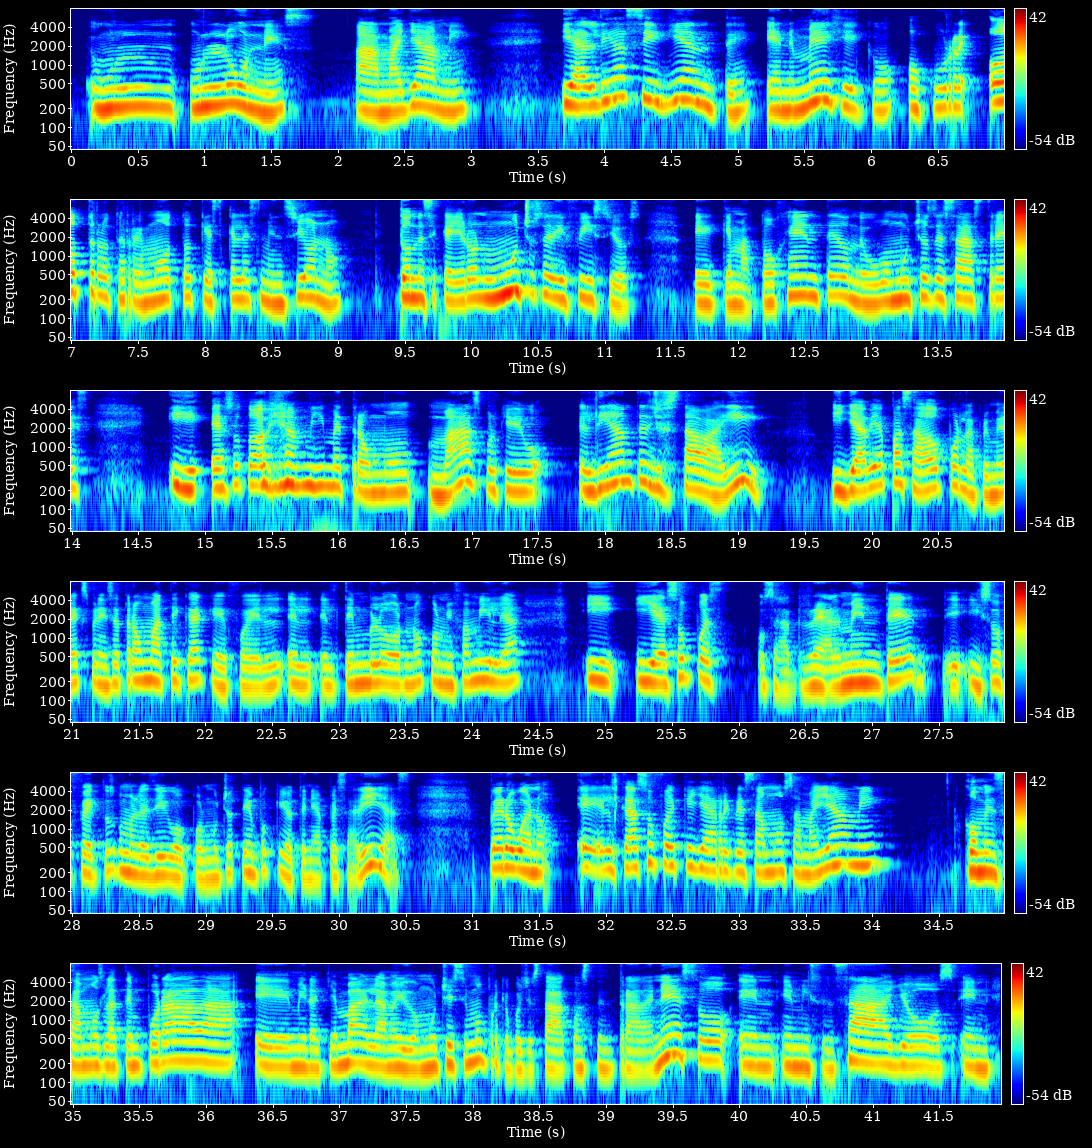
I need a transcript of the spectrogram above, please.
un, un lunes a Miami y al día siguiente en México ocurre otro terremoto que es que les menciono, donde se cayeron muchos edificios, eh, que mató gente, donde hubo muchos desastres y eso todavía a mí me traumó más porque digo, el día antes yo estaba ahí y ya había pasado por la primera experiencia traumática que fue el, el, temblor, ¿no? Con mi familia y, y eso pues o sea, realmente hizo efectos, como les digo, por mucho tiempo que yo tenía pesadillas. Pero bueno, el caso fue que ya regresamos a Miami, comenzamos la temporada, eh, Mira quién baila, me ayudó muchísimo porque pues yo estaba concentrada en eso, en, mis ensayos, en,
